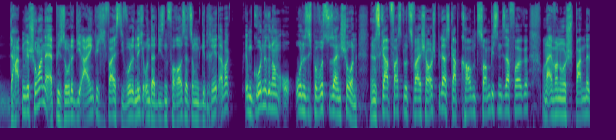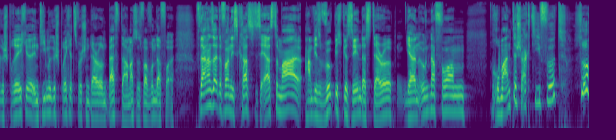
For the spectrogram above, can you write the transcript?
da hatten wir schon mal eine Episode, die eigentlich, ich weiß, die wurde nicht unter diesen Voraussetzungen gedreht, aber im Grunde genommen, ohne sich bewusst zu sein, schon. Denn es gab fast nur zwei Schauspieler, es gab kaum Zombies in dieser Folge und einfach nur spannende Gespräche, intime Gespräche zwischen Daryl und Beth damals. Das war wundervoll. Auf der anderen Seite fand ich es krass, das erste Mal haben wir es wirklich gesehen, dass Daryl ja in irgendeiner Form romantisch aktiv wird. So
